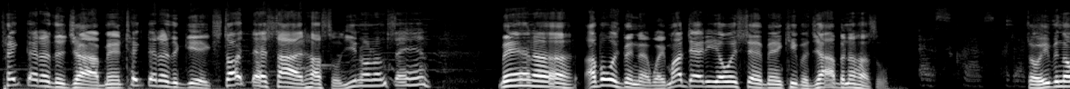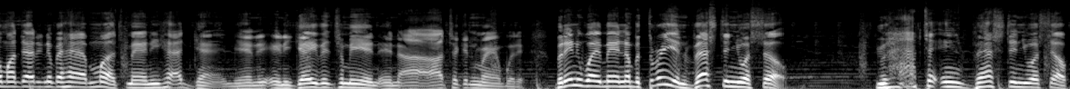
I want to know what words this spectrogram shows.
Take that other job, man. Take that other gig. Start that side hustle. You know what I'm saying? Man, uh, I've always been that way. My daddy always said, man, keep a job and a hustle. So even though my daddy never had much, man, he had game, man, and he gave it to me, and, and I, I took it and ran with it. But anyway, man, number three, invest in yourself. You have to invest in yourself.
